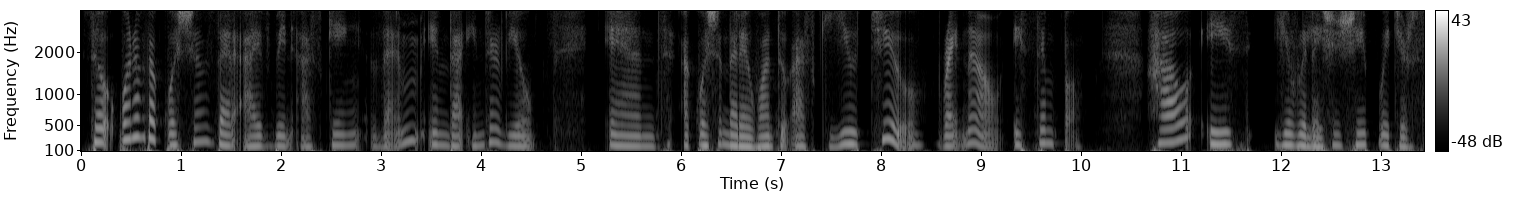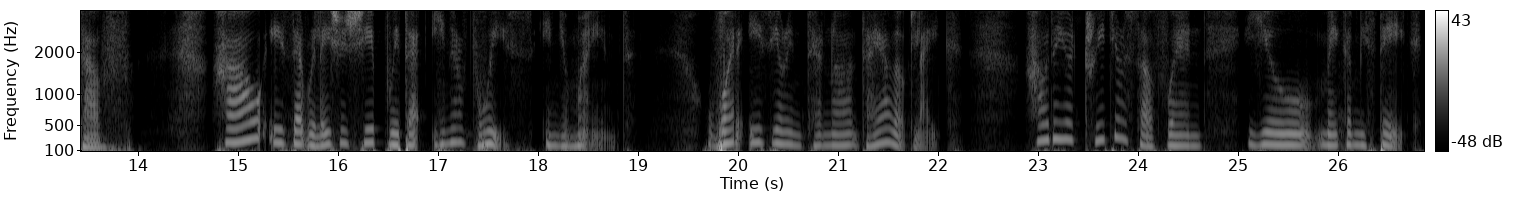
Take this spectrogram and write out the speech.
So, one of the questions that I've been asking them in that interview, and a question that I want to ask you too right now, is simple how is your relationship with yourself? How is that relationship with that inner voice in your mind? What is your internal dialogue like? How do you treat yourself when you make a mistake,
